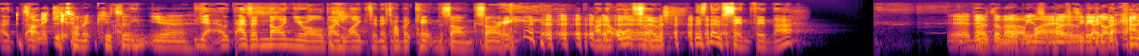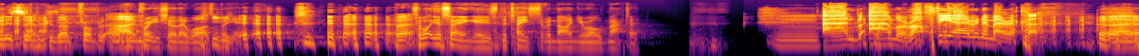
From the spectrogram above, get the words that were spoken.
Uh, Atomic Kitten. Atomic Kitten. yeah. Yeah, as a nine-year-old, I liked an Atomic Kitten song. Sorry, and also there's no synth in that. yeah, I there, there don't know. I might have to go like- back and listen because I'm probably. I'm pretty sure there was, but yeah. But So what you're saying is the taste of a nine-year-old matter. Mm, And and we're off the air in America. I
